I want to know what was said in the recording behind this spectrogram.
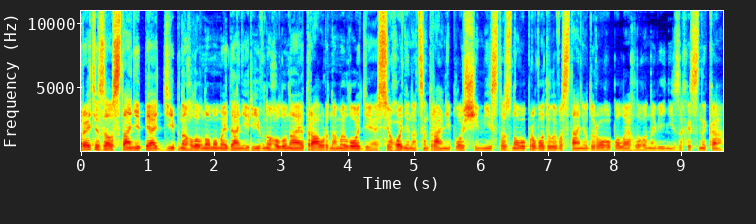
Втретє за останні п'ять діб на головному майдані Рівного лунає траурна мелодія. Сьогодні на центральній площі міста знову проводили в останню дорогу полеглого на війні захисника.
